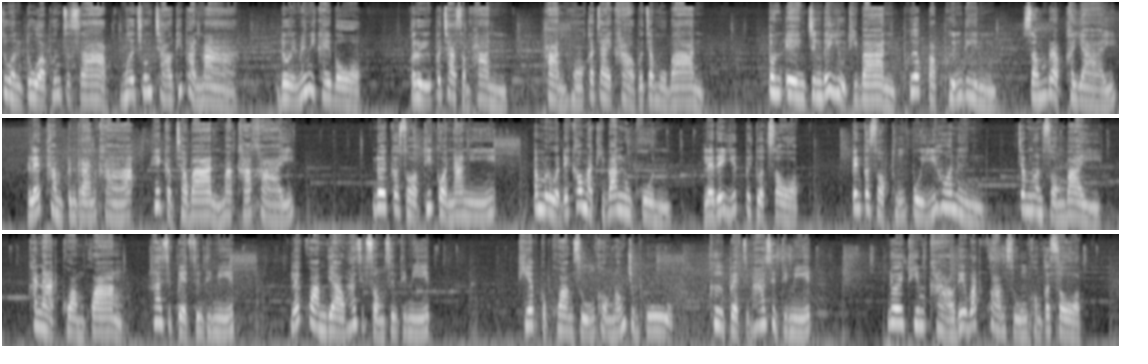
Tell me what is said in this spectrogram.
ส่วนตัวเพิ่งจะทราบเมื่อช่วงเช้าที่ผ่านมา โดยไม่มีใครบอก หรือประชาสัมพันธ์ ผ่านหอกระจายข่าวประจำหมู่บ้าน ตนเองจึงได้อยู่ที่บ้านเพื่อปรับพื้นดินสำหรับขยาย และทำเป็นร้านค้าให้กับชาวบ้านมาค้าขาย โดยกระสอบที่ก่อนหน้านี้ตำรวจได้เข้ามาที่บ้านลุงพลและได้ยึดไปตรวจสอบ เป็นกระสอบถุงปุ๋ยยี่ห้อหนึ่งจำนวนสองใบ ขนาดความกว้าง 58เซนติเมตรและความยาว 52เซนติเมตรเทียบกับความสูงของน้องชมพู่คือ 85เซนติเมตร โดยทีมข่าวได้วัดความสูงของกระสอบ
